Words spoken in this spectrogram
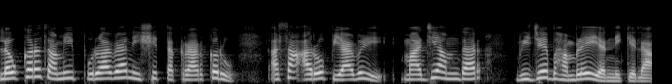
लवकरच आम्ही पुराव्यानिशी तक्रार करू असा आरोप यावेळी माजी आमदार विजय भांबळे यांनी केला.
